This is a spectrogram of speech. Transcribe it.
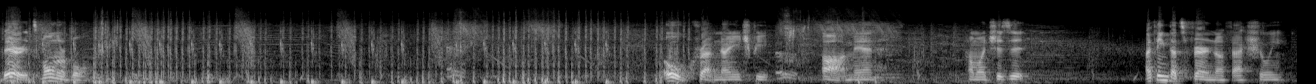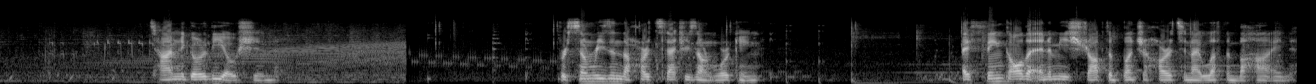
There, it's vulnerable. Oh crap, 9 HP. Aw oh, man. How much is it? I think that's fair enough actually. Time to go to the ocean. For some reason the heart statues aren't working. I think all the enemies dropped a bunch of hearts and I left them behind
